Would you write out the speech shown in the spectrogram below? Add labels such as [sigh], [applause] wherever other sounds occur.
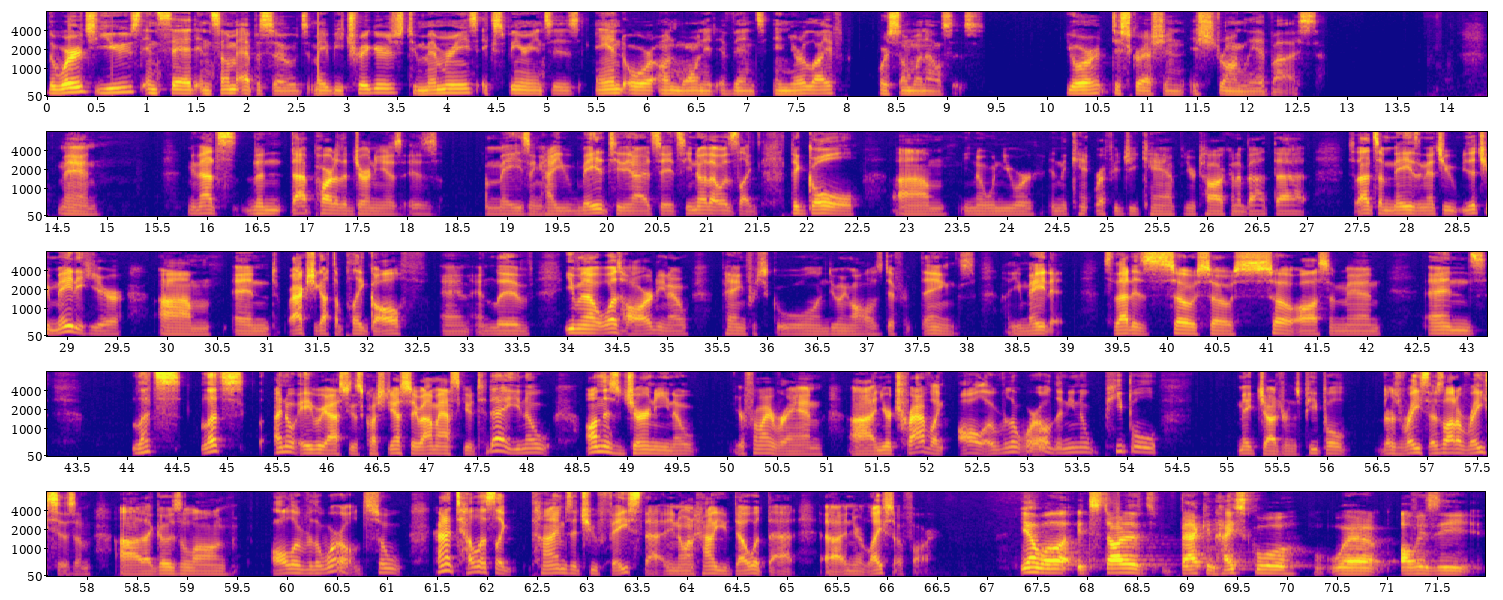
The words used and said in some episodes may be triggers to memories, experiences, and or unwanted events in your life or someone else's. Your discretion is strongly advised. Man, I mean that's the that part of the journey is is amazing. How you made it to the United States. You know that was like the goal. Um, you know when you were in the camp, refugee camp and you're talking about that. So that's amazing that you that you made it here um, and actually got to play golf and and live, even though it was hard. You know, paying for school and doing all those different things. Uh, you made it, so that is so so so awesome, man. And let's let's. I know Avery asked you this question yesterday, but I'm asking you today. You know, on this journey, you know, you're from Iran uh, and you're traveling all over the world, and you know, people make judgments. People there's race. There's a lot of racism uh, that goes along all over the world. So, kind of tell us like times that you faced that, you know, and how you dealt with that uh, in your life so far. Yeah, well, it started back in high school where obviously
